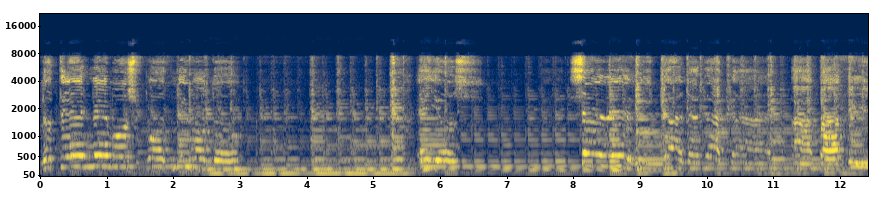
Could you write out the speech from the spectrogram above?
No tenemos voz ni voto. Ellos se dedican a atacar, a pacificar.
